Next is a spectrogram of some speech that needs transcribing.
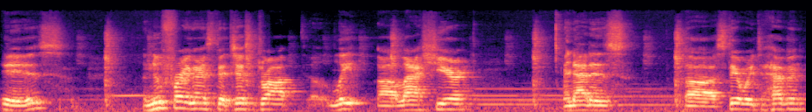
is a new fragrance that just dropped late uh, last year, and that is uh, Stairway to Heaven.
